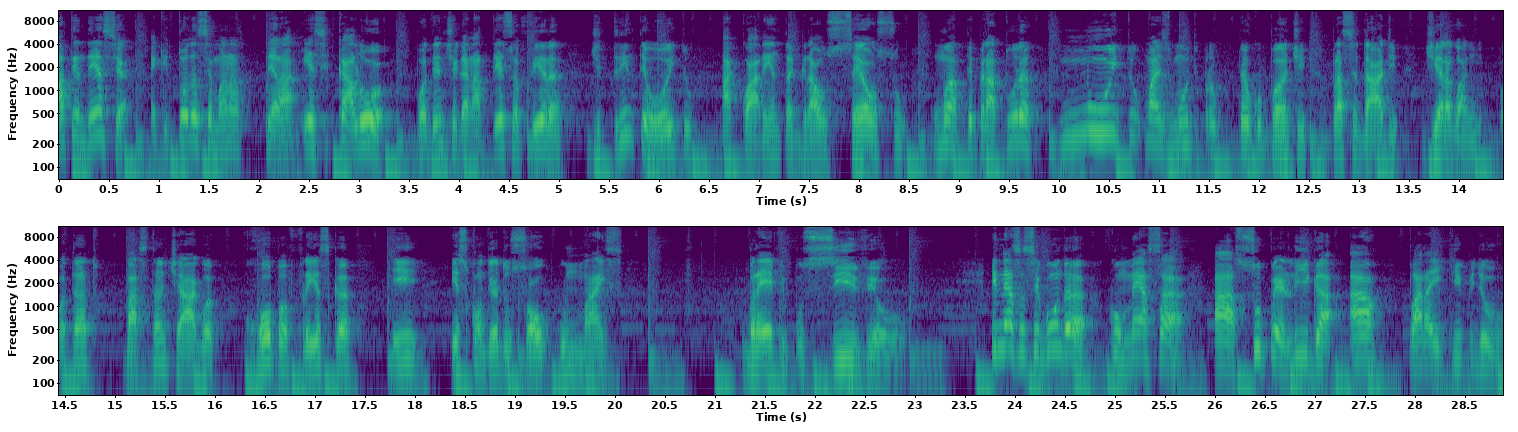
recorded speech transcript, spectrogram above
A tendência é que toda semana terá esse calor, podendo chegar na terça-feira de 38 a 40 graus Celsius. Uma temperatura muito, mas muito preocupante para a cidade de Araguari. Portanto, bastante água, roupa fresca e esconder do sol o mais breve possível. E nessa segunda começa a Superliga A para a equipe do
